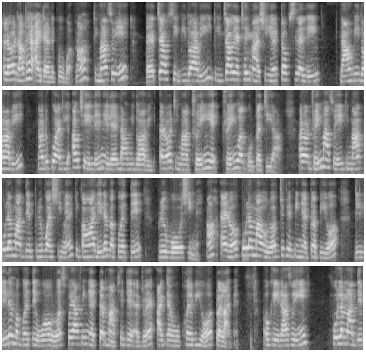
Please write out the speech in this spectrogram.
အဲ့တော့နောက်ထပ် item တစ်ခုပေါ့နော်ဒီမှာဆိုရင်အဲကြောက်စီပြီးသွားပြီဒီကြောက်ရဲ့ထိပ်မှာရှိရဲ့ top slat လေးလောင်းပြီးသွားပြီနောက်တစ်ခုကဒီအောက်ခြေလင်းနေလဲလောင်းပြီးသွားပြီအဲ့တော့ဒီမှာ drain ရဲ့ drain work ကိုတွက်ကြည့်ရအောင်အဲ့တော့ drain မှာဆိုရင်ဒီမှာကိုလက်မတစ် brick work ရှိမယ်ဒီကောင်ကလေးလက်မကွဲတစ် brick wall ရှိမယ်เนาะအဲ့တော့ကိုလက်မကိုတော့250 feet နဲ့တွက်ပြီးတော့ဒီလေးလက်မကွဲတစ် wall ကိုတော့ square feet နဲ့တွက်မှာဖြစ်တဲ့အတွက် item ကိုခွဲပြီးတော့တွက်လိုက်မယ် okay ဒါဆိုရင် ကိုလက်မတစ်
